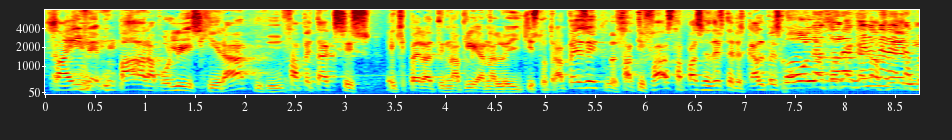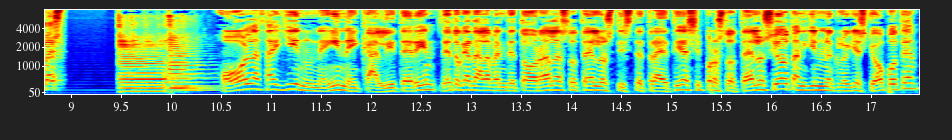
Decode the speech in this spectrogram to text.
θα είναι πάρα πολύ ισχυρά. Θα πετάξεις εκεί πέρα την απλή αναλογική στο τραπέζι. Θα τη φας, θα πας σε δεύτερες κάλπες. Όλα θα τώρα τα δεν είναι καταφέρουμε. Όλα θα γίνουν. Είναι οι καλύτεροι. Δεν το καταλαβαίνετε τώρα, αλλά στο τέλος της τετραετίας ή προς το τέλος ή όταν γίνουν εκλογές και όποτε,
